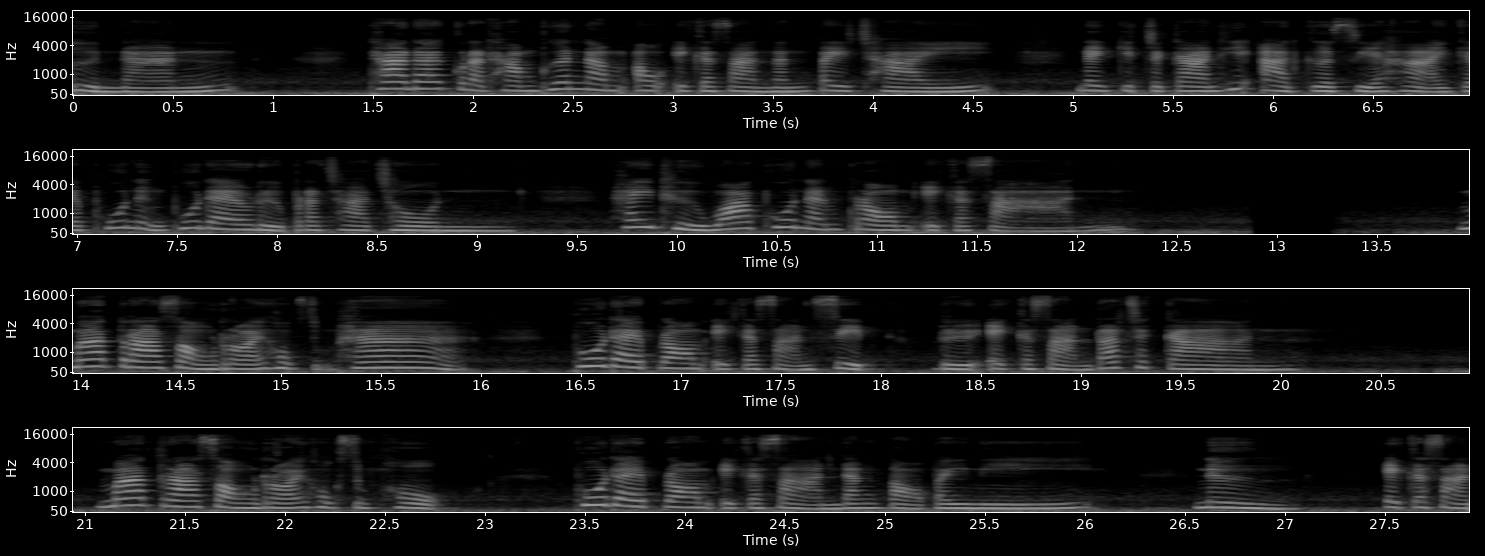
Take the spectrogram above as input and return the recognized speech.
อื่นนั้น ถ้าได้กระทำเพื่อนำเอาเอกสารนั้นไปใช้ ในกิจการที่อาจเกิดเสียหายแก่ผู้หนึ่งผู้ใดหรือประชาชน ให้ถือว่าผู้นั้นปลอมเอกสาร มาตรา 265 ผู้ใดปลอมเอกสารสิทธิ์ หรือเอกสารราชการ มาตรา 266 ผู้ใดปลอมเอกสารดังต่อไปนี้ 1. เอกสาร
